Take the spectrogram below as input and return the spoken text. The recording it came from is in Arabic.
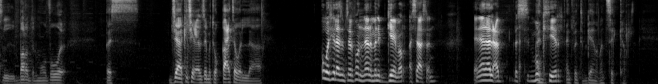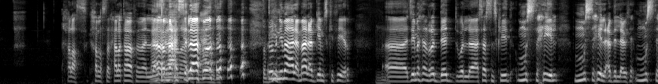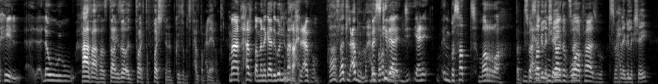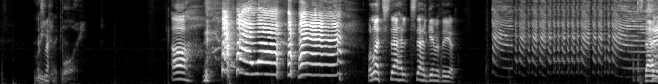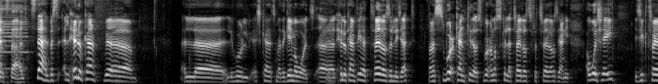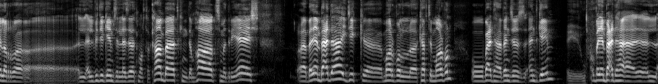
وخلاص البرد الموضوع بس جاء كل شيء زي ما توقعته ولا؟ أول شيء لازم تعرفون إن أنا ماني ب gamer أساسا. يعني أنا ألعب بس مو أنت- كثير. أنت ما أنت ب gamer أنت سكر. خلاص خلصت الحلقة فما لا مع السلامة طب إني. ما ألعب ما ألعب games كثير. آه زي مثلا Red Dead ولا Assassin's Creed مستحيل. مستحيل العب اللعبتين. مستحيل. لو خلاص خلاص تراك. تراك طفشتنا بكثر بتتحلطم عليهم. ما أتحلطم أنا قاعد أقول إني ما راح ألعبهم. خلاص لا تلعبهم ما حد بس كذا. ج- يعني انبسطت مرة. طب تسمح لي انبسطت أقول لك إن شيء؟ جاد اوف تسمح- وار فازوا تسمح لي أقول لك شيء؟ اسمح Read it, لك. boy. آه. والله تستاهل تستاهل جيم اوف ذا يير تستاهل تستاهل. تستاهل بس الحلو كان في آه، آه، اللي هو إيش كان اسمه The Game Awards الحلو كان فيها ال trailers اللي جت. طبعا أسبوع كان كذا أسبوع ونص كله trailers في تريلرز يعني أول شيء يجيك trailer آه، ال- ال video games اللي نزلت Mortal Kombat Kingdom Hearts مدري إيش. بعدين بعدها يجيك Marvel Captain Marvel وبعدها Avengers Endgame أيوه. وبعدين بعدها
